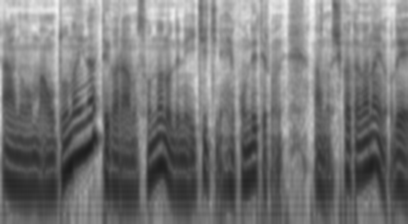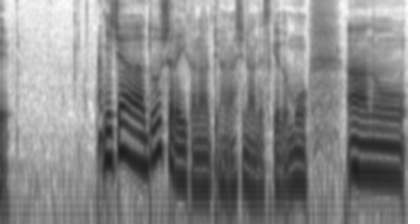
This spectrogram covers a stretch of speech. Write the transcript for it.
あの、まあ大人になってから、そんなのでね、いちいちね、へこんでてるのね、あの、仕方がないので、で、じゃあどうしたらいいかなっていう話なんですけども、あの、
